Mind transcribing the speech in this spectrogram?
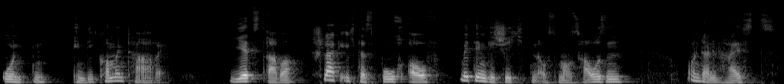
unten in die Kommentare. Jetzt aber schlage ich das Buch auf mit den Geschichten aus Maushausen und dann heißt es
